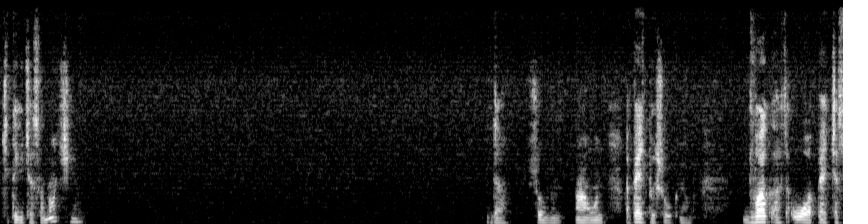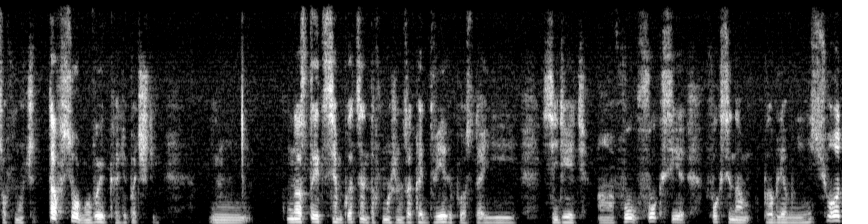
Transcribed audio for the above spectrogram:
4 часа ночи. Да, Шоумен. А, он опять пришел к нам. Два раза. О, пять часов ночи. Да все, мы выиграли почти у нас 37% можно закрыть двери просто и сидеть. А Фу, Фокси, Фокси нам проблем не несет.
